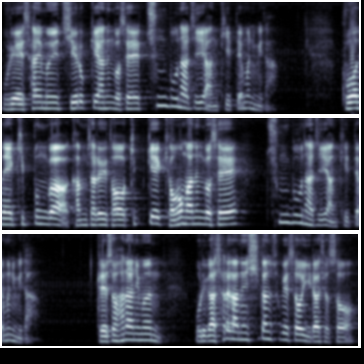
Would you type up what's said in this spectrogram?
우리의 삶을 지혜롭게 하는 것에 충분하지 않기 때문입니다. 구원의 기쁨과 감사를 더 깊게 경험하는 것에 충분하지 않기 때문입니다. 그래서 하나님은 우리가 살아가는 시간 속에서 일하셔서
